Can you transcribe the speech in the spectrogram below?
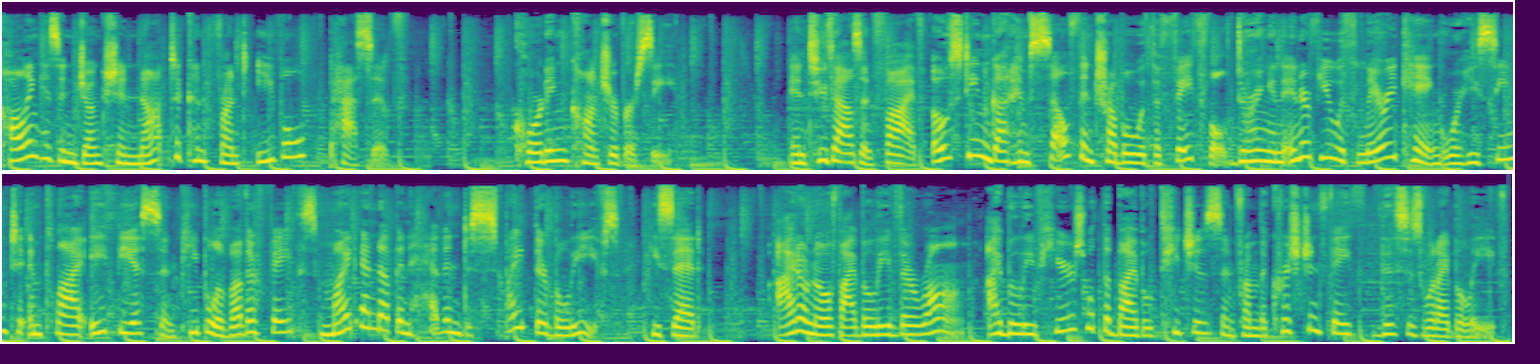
calling his injunction not to confront evil passive. Courting controversy. In 2005, Osteen got himself in trouble with the faithful during an interview with Larry King where he seemed to imply atheists and people of other faiths might end up in heaven despite their beliefs. He said, I don't know if I believe they're wrong. I believe here's what the Bible teaches, and from the Christian faith, this is what I believe.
